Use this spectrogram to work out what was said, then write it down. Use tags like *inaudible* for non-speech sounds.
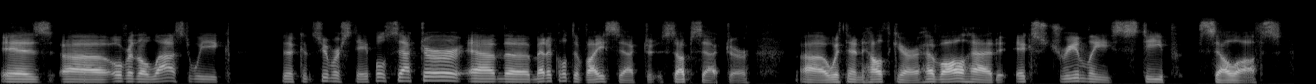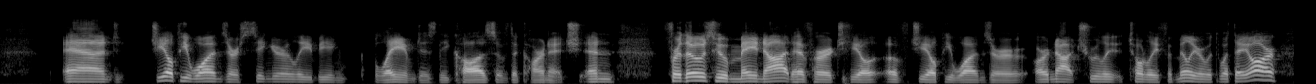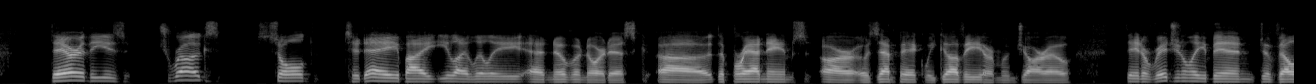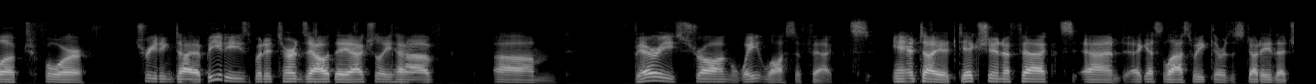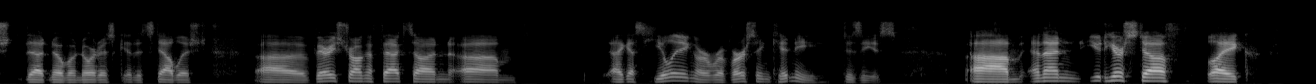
is uh, over the last week, the consumer staples sector and the medical device sector subsector uh, within healthcare have all had extremely steep sell-offs, and GLP ones are singularly being blamed as the cause of the carnage. And for those who may not have heard GL- of GLP ones or are not truly totally familiar with what they are, they're these drugs sold today by Eli Lilly and Novo Nordisk. Uh, the brand names are Ozempic, Wegovy, or Mounjaro. They'd originally been developed for treating diabetes, but it turns out they actually have um, very strong weight loss effects, anti-addiction effects, and I guess last week there was a study that that Novo Nordisk had established uh, very strong effects on um, I guess, healing or reversing kidney disease. Um, and then you'd hear stuff like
